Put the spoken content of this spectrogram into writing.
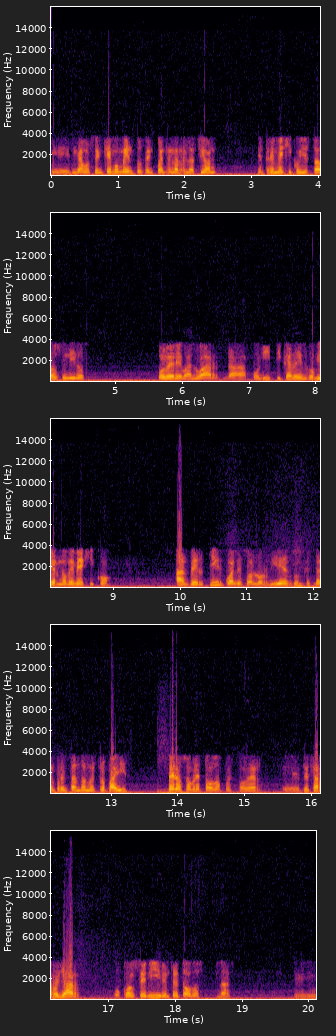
eh, digamos, en qué momento se encuentra la relación entre México y Estados Unidos, poder evaluar la política del gobierno de México, advertir cuáles son los riesgos que está enfrentando nuestro país, pero sobre todo, pues poder eh, desarrollar o concebir entre todos las eh,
